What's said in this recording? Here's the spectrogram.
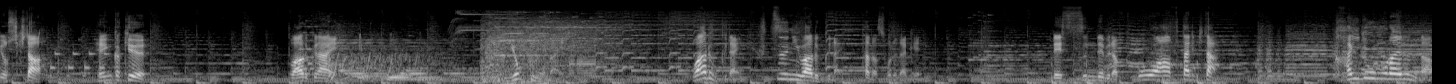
よし来た。変化球。悪くない。良くもない。悪くない。普通に悪くない。ただそれだけ。レッスンレベルアップ。おわ2人来た。街道もらえるんだ。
